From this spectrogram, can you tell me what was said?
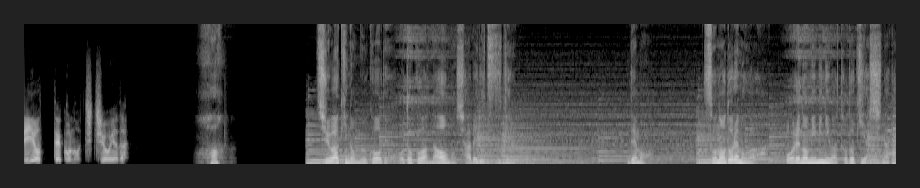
リオって子の父親だ。は？受話器の向こうで男はなおも喋り続ける。でもそのどれもが俺の耳には届きやしなかっ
